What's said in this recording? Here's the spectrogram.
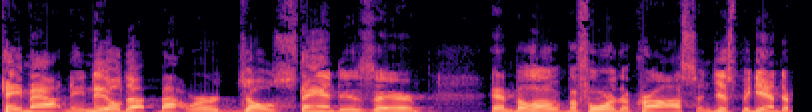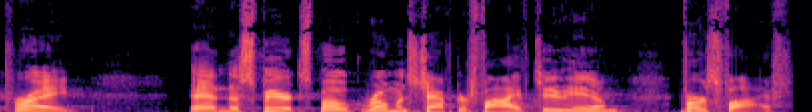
came out and he kneeled up about where Joel's stand is there and below, before the cross and just began to pray. And the Spirit spoke Romans chapter 5 to him, verse 5.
